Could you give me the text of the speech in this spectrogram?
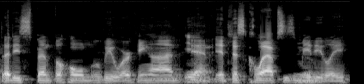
that he spent the whole movie working on, Yeah. and it just collapses immediately.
